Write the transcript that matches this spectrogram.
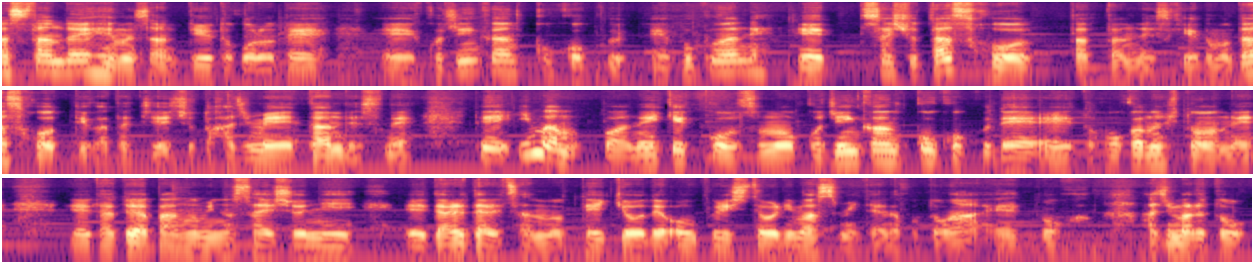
まあ、スタンドエヘムさんっていうところで、えー、個人間広告、えー、僕がね、えー、最初出す方だったんですけれども、出す方っていう形でちょっと始めたんですね。で、今はね、結構その個人間広告で、えっ、と、他の人のね、え例えば番組の最初に、え誰々さんの提供でお送りしておりますみたいなことが、えっ、と、始まると、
